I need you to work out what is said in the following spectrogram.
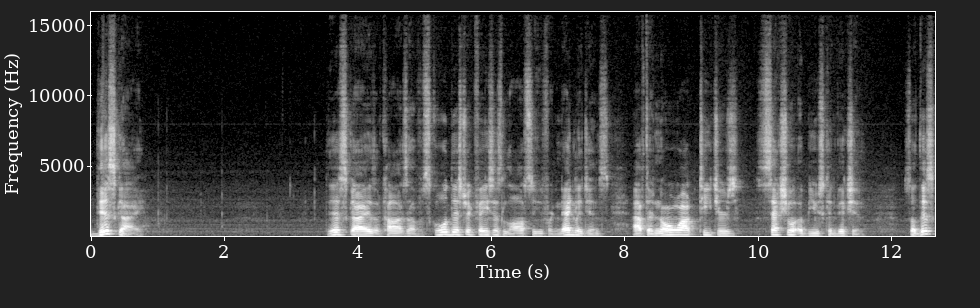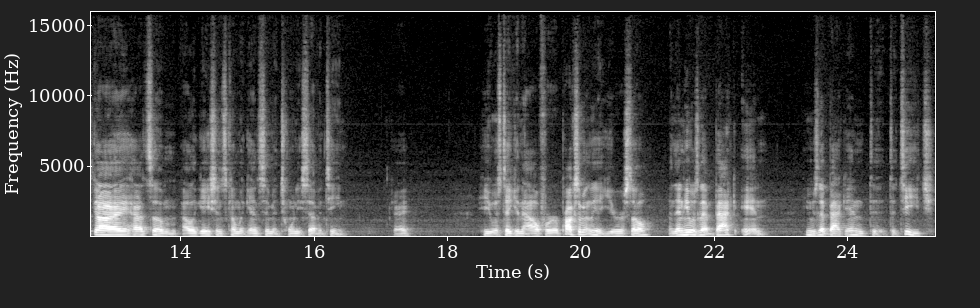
This guy. This guy is a cause of school district faces lawsuit for negligence after Norwalk teacher's sexual abuse conviction. So this guy had some allegations come against him in 2017. Okay. He was taken out for approximately a year or so, and then he was let back in. He was let back in to, to teach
